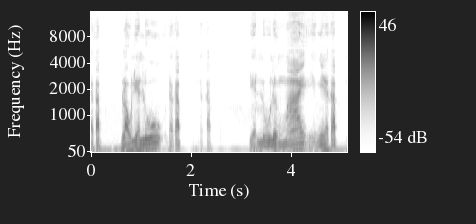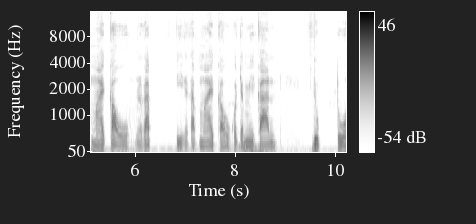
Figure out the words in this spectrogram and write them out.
นะครับ เราเรียนรู้นะครับนะครับ เรียนรู้เรื่องไม้อย่างนี้นะครับ ไม้เก่านะครับนี่นะครับ ไม้เก่าก็จะมีการยุบตัว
